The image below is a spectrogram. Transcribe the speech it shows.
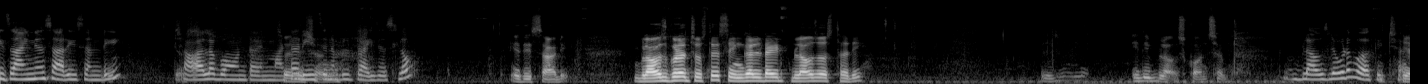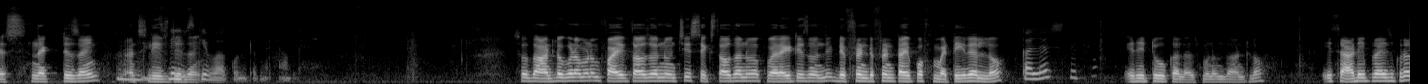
డిజైనర్ సారీస్ అండి. చాలా బాగుంటాయి అన్నమాట రీజనబుల్ ప్రైజెస్లో. ఇది సారీ బ్లౌజ్ కూడా చూస్తే సింగిల్ డైట్ బ్లౌజ్ వస్తుంది. ఇది బ్లౌజ్ కాన్సెప్ట్ బ్లౌజ్లో కూడా వర్క్ ఇచ్చారు. S neck design and sleeves sleeves డిజైన్కి వర్క్ ఉంటుంది. ఓకే సో దాంట్లో కూడా మనం ఫైవ్ థౌజండ్ నుంచి సిక్స్ థౌజండ్ వరకు వెరైటీస్ ఉంది. డిఫరెంట్ డిఫరెంట్ టైప్ ఆఫ్ మెటీరియల్లో కలర్స్ ఇది టూ కలర్స్ మనం దాంట్లో. ఈ శాడీ ప్రైస్ కూడా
